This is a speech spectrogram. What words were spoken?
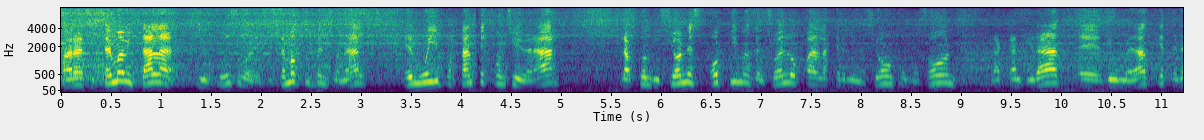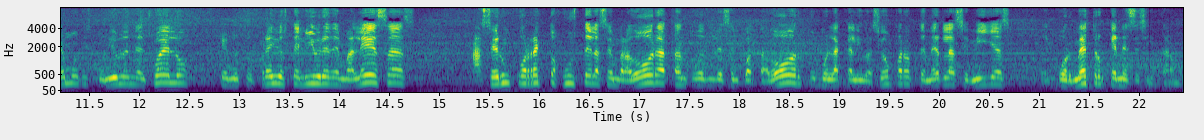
Para el sistema vital, incluso el sistema convencional, es muy importante considerar las condiciones óptimas del suelo para la germinación, como son la cantidad eh, de humedad que tenemos disponible en el suelo, que nuestro predio esté libre de malezas, hacer un correcto ajuste de la sembradora, tanto el desencuatador como la calibración para obtener las semillas eh, por metro que necesitamos.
